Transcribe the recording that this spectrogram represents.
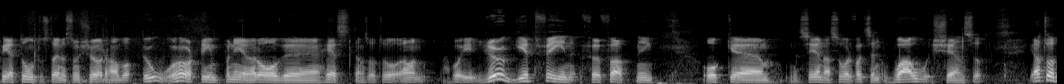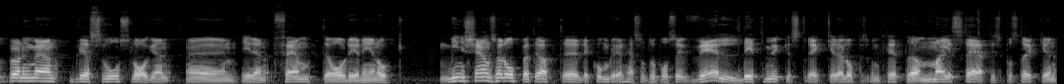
Peter Untersteiner som körde, han var oerhört imponerad av hästen. Så att han var i ruggigt fin författning. Och eh, senast så var det faktiskt en wow-känsla. Jag tror att Burning Man blir svårslagen eh, i den femte avdelningen och min känsla i loppet är att eh, det kommer bli en häst som tar på sig väldigt mycket streck i det här loppet. Som klättrar majestätiskt på strecken.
